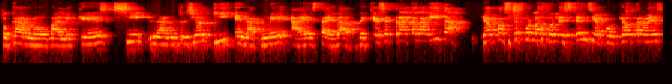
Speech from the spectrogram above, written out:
tocarlo, ¿vale? Que es si la nutrición y el acné a esta edad. ¿De qué se trata la vida? Ya pasé por la adolescencia, ¿por qué otra vez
